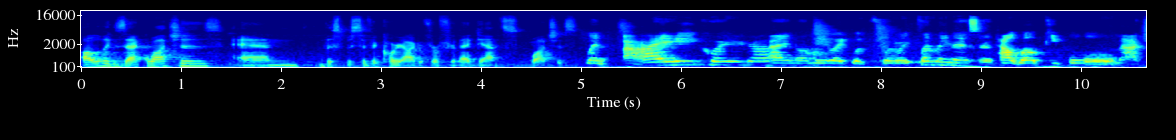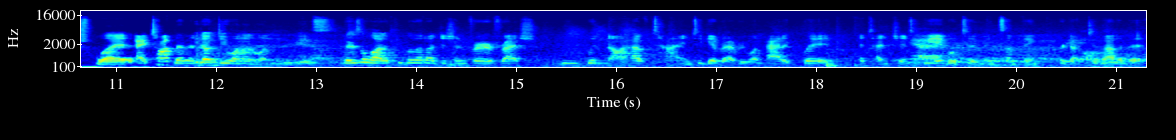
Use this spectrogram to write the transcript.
all of exec watches and the specific choreographer for that dance watches. When I choreograph, I normally like look for like cleanliness or how well people match what I taught them. And we don't do one-on-one movies. There's a lot of people that audition for Fresh who would not have time to give everyone adequate attention to be able to make something productive out of it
